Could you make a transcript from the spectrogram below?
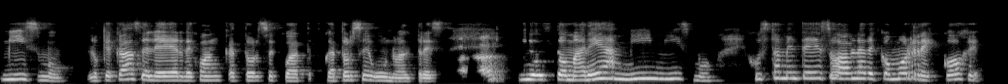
mismo, lo que acabas de leer de Juan 14, 4, 14 1 al 3. Y os tomaré a mí mismo. Justamente eso habla de cómo recoge,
